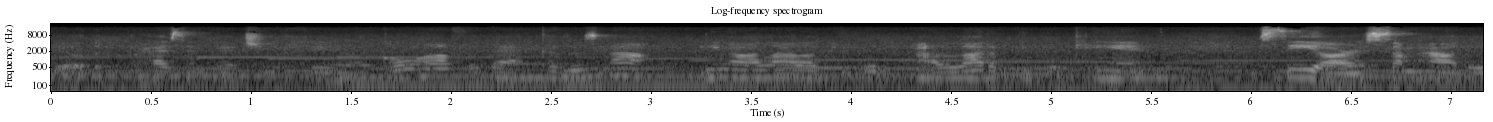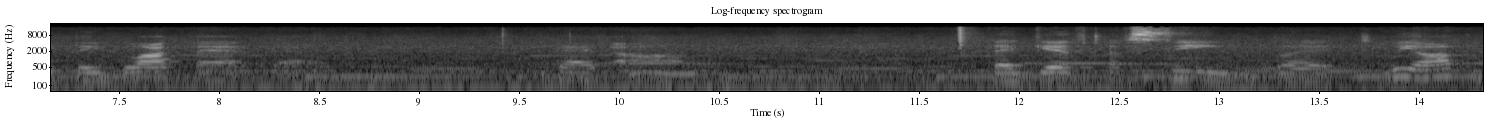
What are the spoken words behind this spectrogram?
feel, the present that you feel. Go off of that. Because it's not, you know, a lot of people, a lot of people can't see or somehow they, they block that that that um that gift of seeing but we all can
